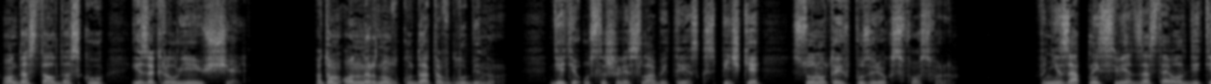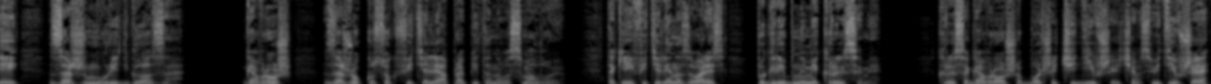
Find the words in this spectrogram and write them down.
он достал доску и закрыл ею щель. Потом он нырнул куда-то в глубину. Дети услышали слабый треск спички, сунутой в пузырек с фосфором. Внезапный свет заставил детей зажмурить глаза. Гаврош зажег кусок фитиля, пропитанного смолою. Такие фитили назывались погребными крысами. Крыса Гавроша, больше чадившая, чем светившая,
